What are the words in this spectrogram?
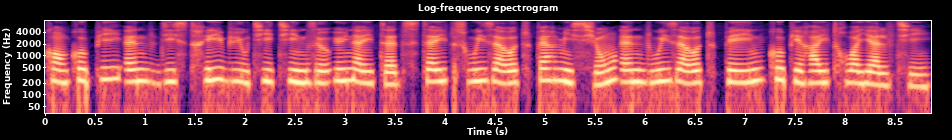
can copy and distribute it in the United States without permission and without paying copyright royalty.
